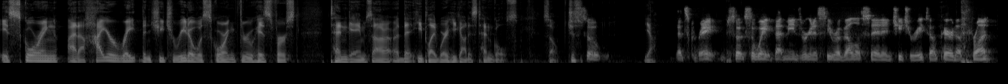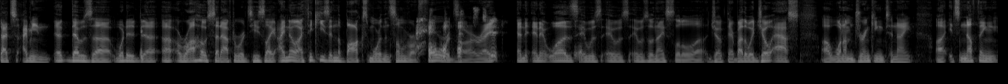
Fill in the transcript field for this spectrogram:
is scoring at a higher rate than Chicharito was scoring through his first 10 games uh, that he played where he got his 10 goals. So just so yeah. That's great. So, so wait, that means we're going to see Raveloson and Chicharito paired up front. That's, I mean, uh, that was uh, what did uh, uh, Araujo said afterwards? He's like, I know, I think he's in the box more than some of our forwards are, right? And and it was, it was, it was, it was a nice little uh, joke there. By the way, Joe asks uh, what I'm drinking tonight. Uh, it's nothing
